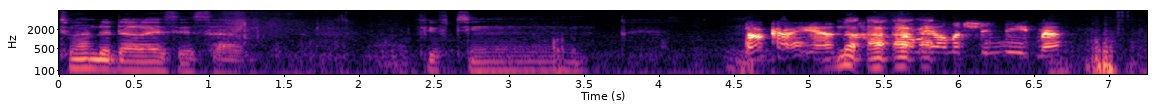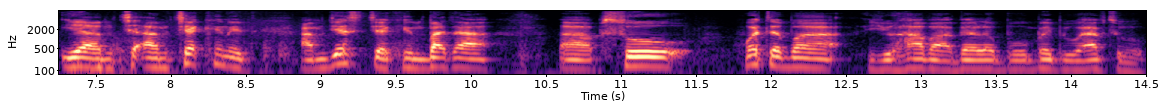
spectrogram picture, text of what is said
$200 is uh, 15. Okay, yeah. No, I- tell I- me how much you need, man. Yeah, I'm, ch I'm checking it. I'm just checking. But uh, uh, so, whatever you have available, maybe we have to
